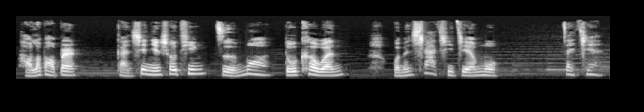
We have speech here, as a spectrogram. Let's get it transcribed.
好了，宝贝儿，感谢您收听子墨读课文，我们下期节目再见。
